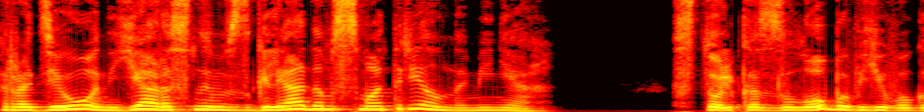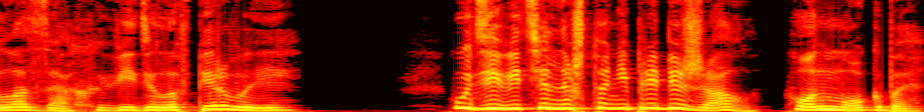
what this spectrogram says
Родион яростным взглядом смотрел на меня. Столько злобы в его глазах видела впервые. Удивительно, что не прибежал, он мог бы.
